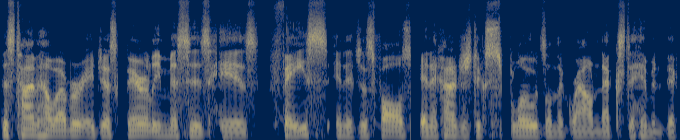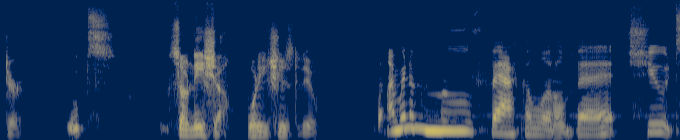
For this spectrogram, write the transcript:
This time, however, it just barely misses his face and it just falls and it kind of just explodes on the ground next to him and Victor. Oops. So Nisha, what do you choose to do? I'm going to move back a little bit, shoot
